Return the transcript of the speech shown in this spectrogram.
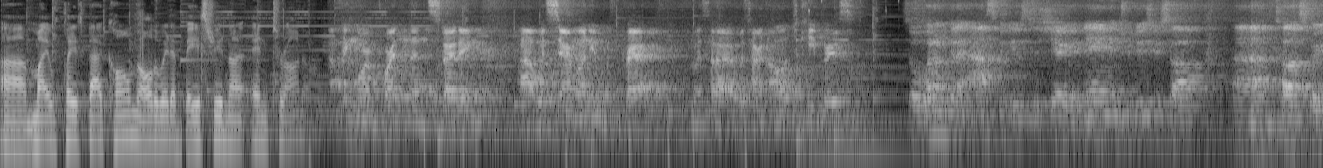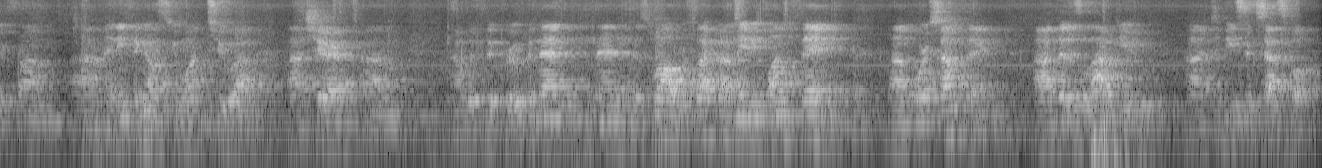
um, my place back home all the way to Bay Street in, in Toronto. Nothing more important than starting uh, with ceremony, and with prayer, with our, uh, with our knowledge keepers. So what I'm going to ask of you is to share your name, introduce yourself, uh, tell us where you're from, um, anything else you want to uh, uh share um, uh, with the group, and then, and then as well reflect on maybe one thing um, or something that has allowed you to be successful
